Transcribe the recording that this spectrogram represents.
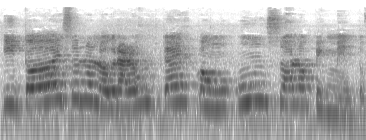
Y todo eso lo lograron ustedes con un solo pigmento.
